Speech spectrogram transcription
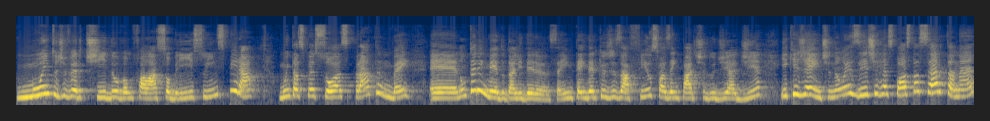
muito divertido. Vamos falar sobre isso e inspirar muitas pessoas para também é, não terem medo da liderança, entender que os desafios fazem parte do dia a dia e que, gente, não existe resposta certa, né?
